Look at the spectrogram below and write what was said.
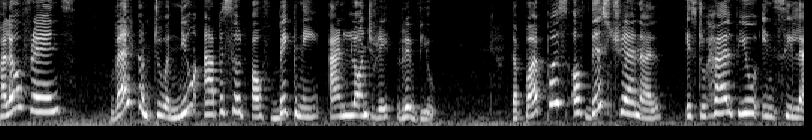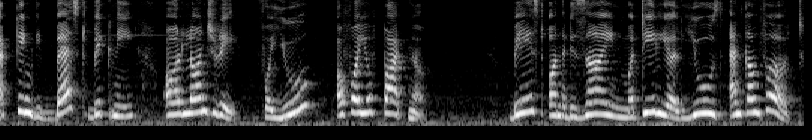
Hello, friends. Welcome to a new episode of Bikini and Lingerie Review. The purpose of this channel is to help you in selecting the best bikini or lingerie for you or for your partner based on the design, material used and comfort.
